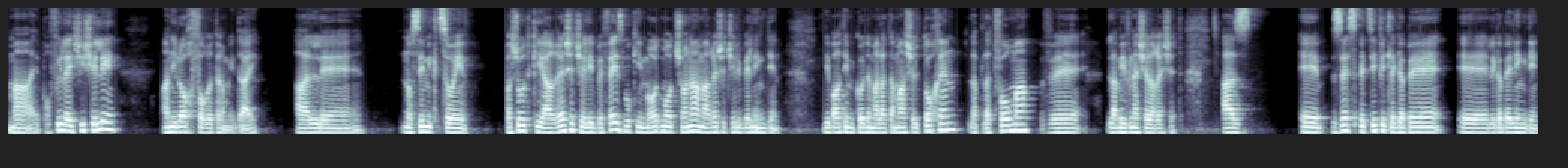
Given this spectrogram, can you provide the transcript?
מהפרופיל מה, האישי שלי אני לא אחפור יותר מדי על uh, נושאים מקצועיים. פשוט כי הרשת שלי בפייסבוק היא מאוד מאוד שונה מהרשת שלי בלינקדין. דיברתי מקודם על התאמה של תוכן לפלטפורמה ולמבנה של הרשת. אז אה, זה ספציפית לגבי, אה, לגבי לינקדין.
